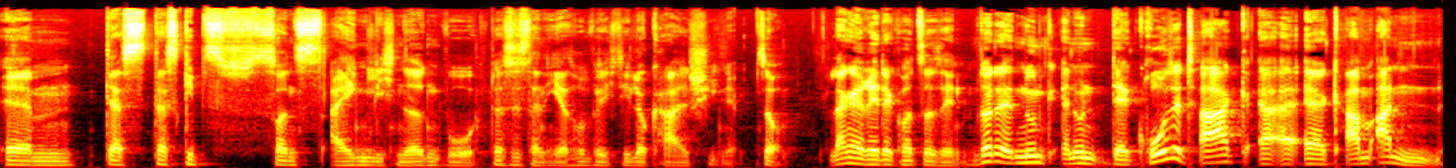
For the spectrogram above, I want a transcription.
ähm, das, das gibt es sonst eigentlich nirgendwo. Das ist dann eher so wirklich die Lokalschiene. So, lange Rede, kurzer Sinn. Nun, nun der große Tag äh, äh, kam an.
